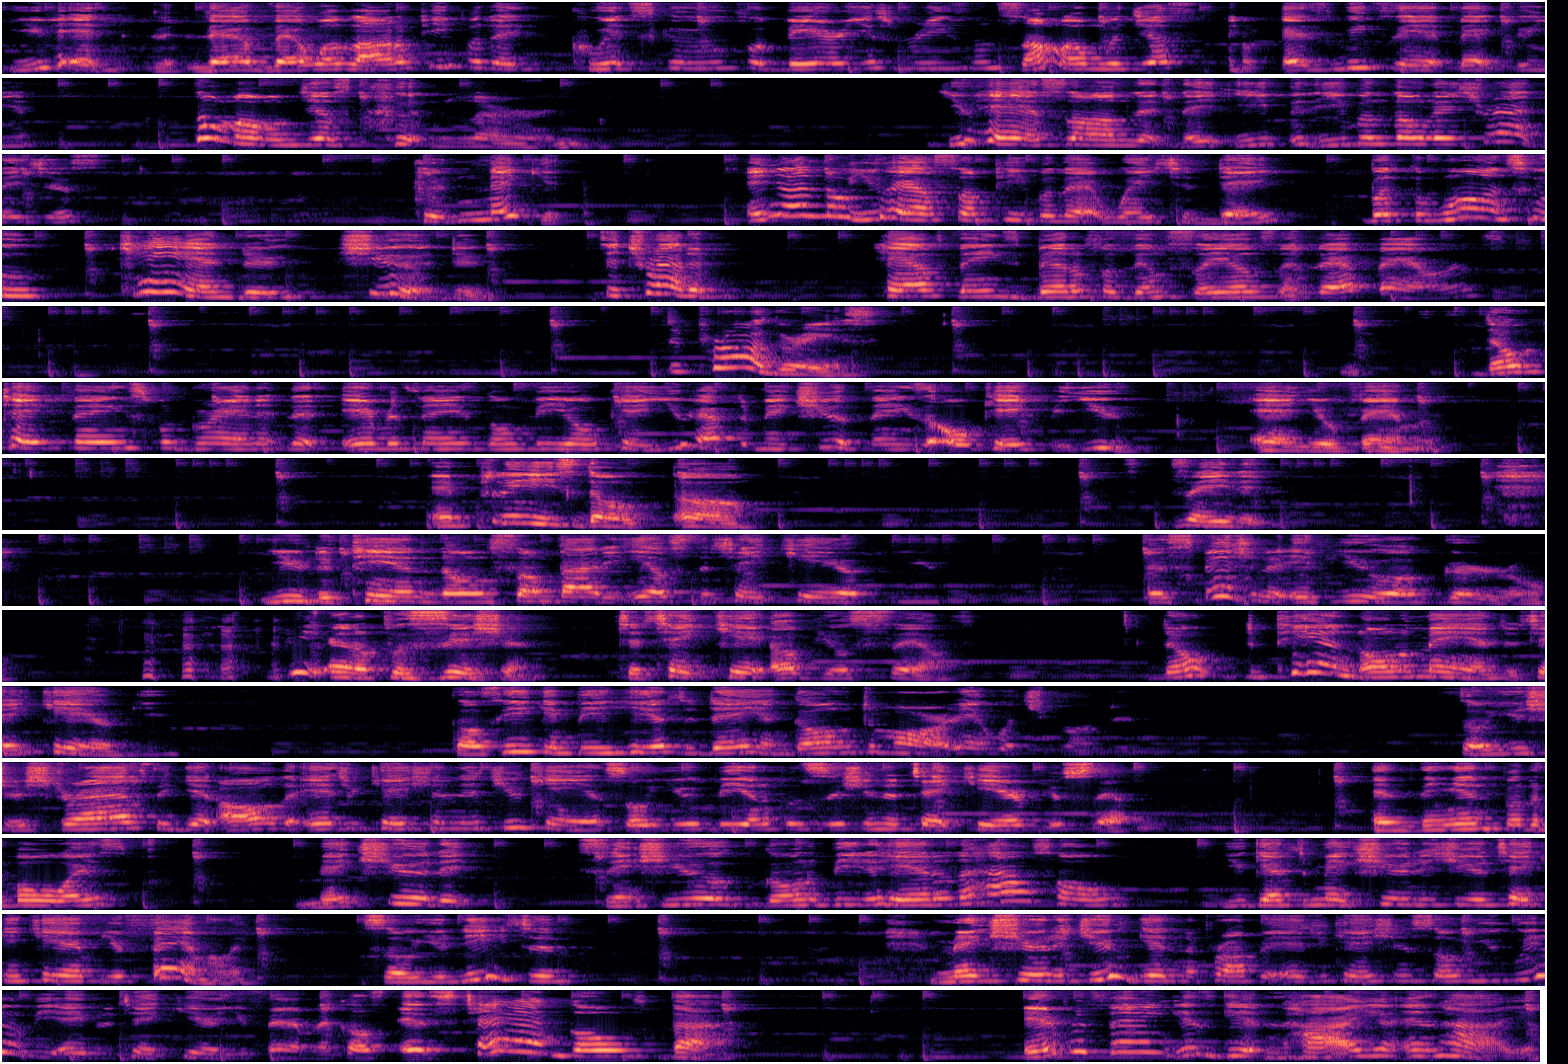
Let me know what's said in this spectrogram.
you had there there were a lot of people that quit school for various reasons. Some of them were just, as we said back then, some of them just couldn't learn. You had some that they even even though they tried, they just couldn't make it. And I know you have some people that way today, but the ones who can do should do to try to have things better for themselves and their families. The progress. Don't take things for granted that everything's going to be okay. You have to make sure things are okay for you and your family. And please don't uh, say that you depend on somebody else to take care of you, especially if you're a girl. Be in a position to take care of yourself. Don't depend on a man to take care of you. Because he can be here today and gone tomorrow. Then what you gonna do? So you should strive to get all the education that you can so you'll be in a position to take care of yourself. And then for the boys, make sure that since you're going to be the head of the household, you got to make sure that you're taking care of your family. So you need to make sure that you're getting the proper education so you will be able to take care of your family. Because as time goes by, everything is getting higher and higher.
